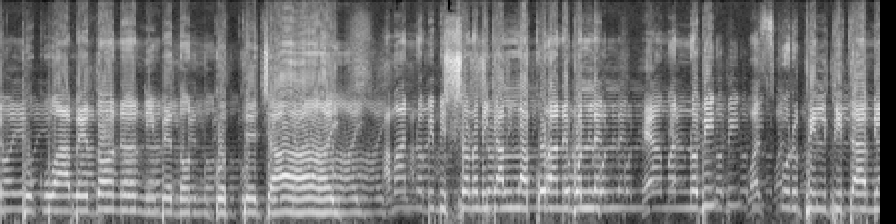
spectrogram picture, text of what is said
একটুকু আবেদন নিবেদন করতে চাই। আমার নবী বিশ্ব নবীকে আল্লাহ কোরআনে বললেন হে আমার নবী ওয়াজকুর ফিল কিতাবি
